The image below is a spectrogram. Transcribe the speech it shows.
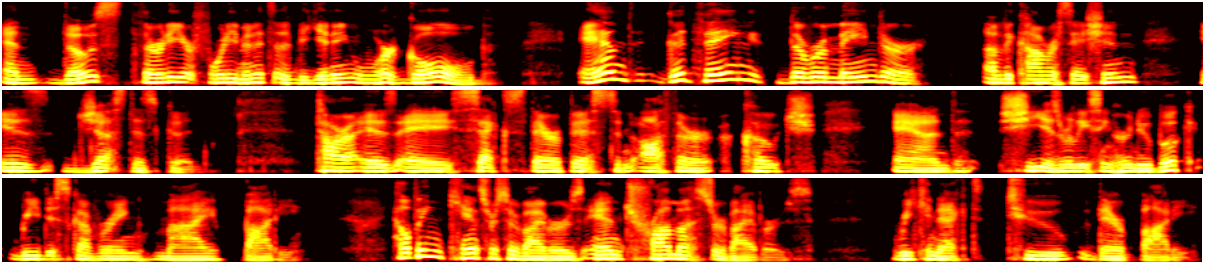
And those 30 or 40 minutes at the beginning were gold. And good thing the remainder of the conversation is just as good. Tara is a sex therapist, an author, a coach, and she is releasing her new book, Rediscovering My Body, helping cancer survivors and trauma survivors reconnect to their body.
